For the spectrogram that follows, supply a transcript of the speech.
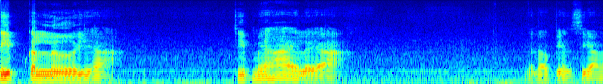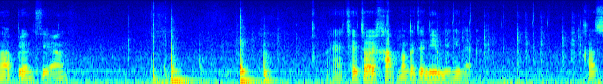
ติปกันเลยอะ ทิปไม่ให้เลยอะ เดี๋ยวเราเปลี่ยนเสียงครับ เปลี่ยนเสียง ใช้จอยขับมันก็จะนิ่มอย่างนี้แหละคัส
